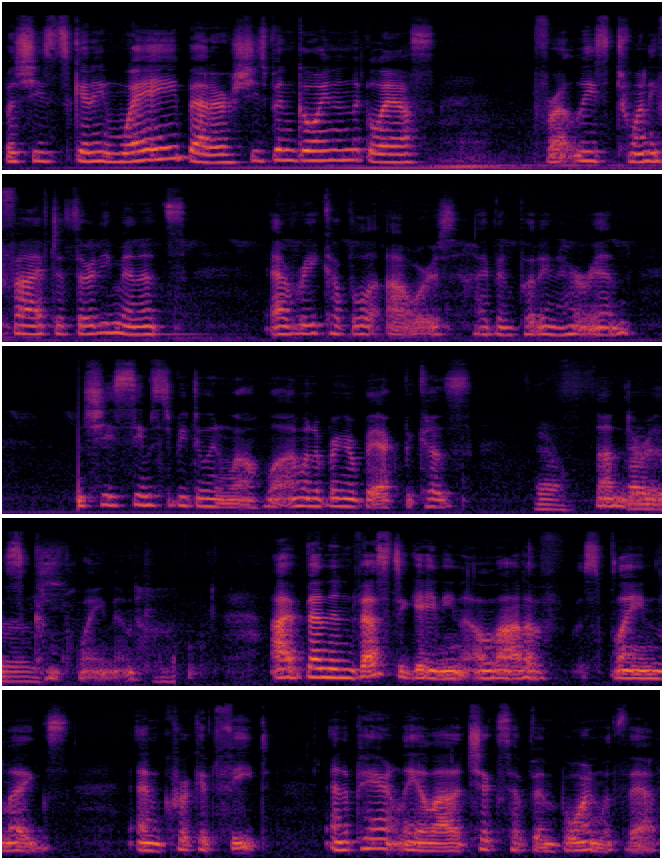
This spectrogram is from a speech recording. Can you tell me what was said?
But she's getting way better. She's been going in the glass for at least 25 to 30 minutes every couple of hours. I've been putting her in. And she seems to be doing well. Well, I'm going to bring her back because yeah, Thunder, Thunder is, is complaining. I've been investigating a lot of splayed legs and crooked feet. And apparently a lot of chicks have been born with that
